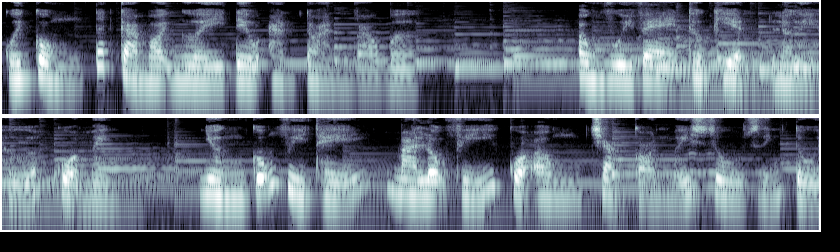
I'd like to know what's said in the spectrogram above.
Cuối cùng, tất cả mọi người đều an toàn vào bờ. Ông vui vẻ thực hiện lời hứa của mình. Nhưng cũng vì thế mà lộ phí của ông chẳng còn mấy xu dính túi.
